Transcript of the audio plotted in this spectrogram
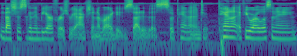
And that's just gonna be our first reaction. I've already decided this. So Tana and Tana, if you are listening,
